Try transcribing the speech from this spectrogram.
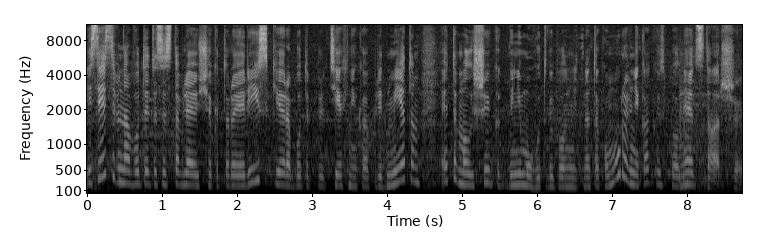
Естественно, вот эта составляющая, которая риски, работа техника предметом, это малыши как бы не могут выполнить на таком уровне, как выполняют старшие.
